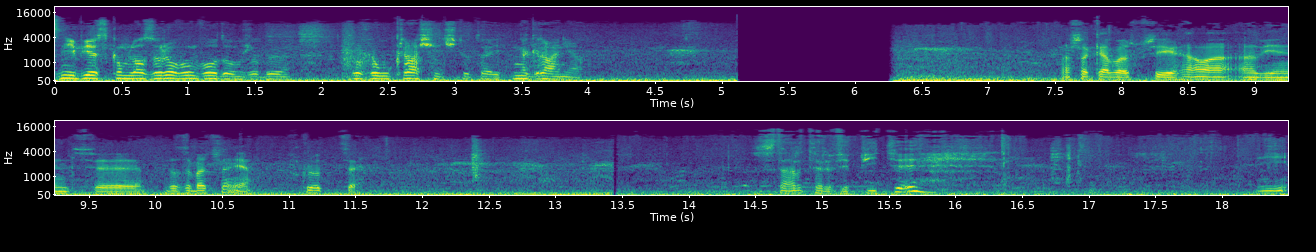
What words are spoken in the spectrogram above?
z niebieską lazurową wodą, żeby trochę ukrasić tutaj nagrania. Nasza kawa już przyjechała, a więc e, do zobaczenia wkrótce. Starter wypity i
